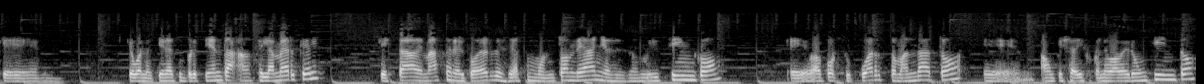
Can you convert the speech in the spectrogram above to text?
que, que bueno, tiene a su presidenta Angela Merkel, que está además en el poder desde hace un montón de años, desde 2005, eh, va por su cuarto mandato, aunque ya dijo que no va a haber un quinto,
